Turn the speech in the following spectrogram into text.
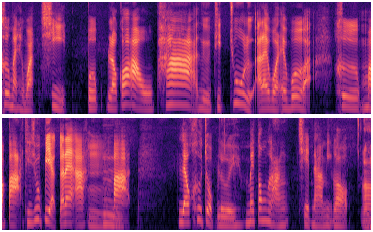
คือหมายถึงว่า ฉีดปุ๊บแล้วก็เอาผ้าหรือทิชชู่หรืออะไร whatever อะคือมาปะทิชชู่เปียกก็ได้อะอืมปาดแล้วคือจบเลยไม่ต้องล้างเช็ดน้ำอีกรอบอ่า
